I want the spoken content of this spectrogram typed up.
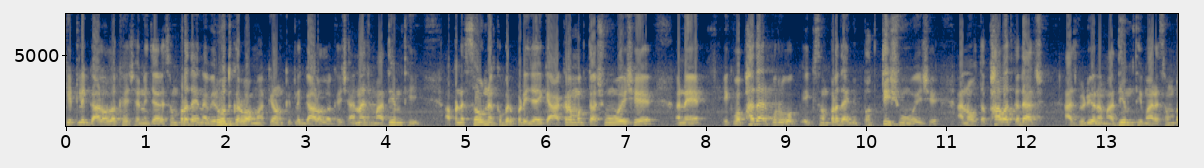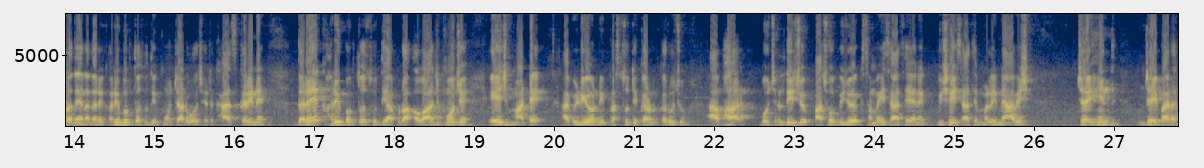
કેટલીક ગાળો લખે છે અને જ્યારે સંપ્રદાયના વિરોધ કરવામાં કોણ કેટલીક ગાળો લખે છે, આના જ માધ્યમથી આપણને સૌને ખબર પડી જાય કે આક્રમકતા શું હોય છે અને એક વફાદારપૂર્વક એક સંપ્રદાયની ભક્તિ શું હોય છે. આનો તફાવત કદાચ આ જ વિડીયોના માધ્યમથી મારે સંપ્રદાયના દરેક હરિભક્તો સુધી પહોંચાડવો છે એટલે ખાસ કરીને દરેક હરિભક્તો સુધી આપણો અવાજ પહોંચે એ જ માટે આ વિડીયોની પ્રસ્તુતિકરણ કરું છું. આભાર. બહુ જલ્દી જ પાછો બીજો એક સમય સાથે અને વિષય સાથે મળીને આવીશ. જય હિન્દ. જય ભારત.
